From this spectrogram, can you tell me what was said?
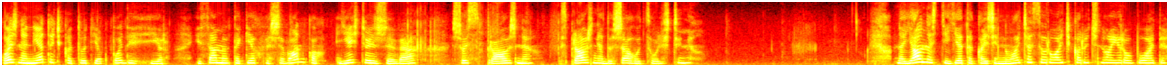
Кожна ниточка тут як подих і саме в таких вишиванках є щось живе, щось справжнє, справжня душа гуцульщини. В наявності є така жіноча сорочка ручної роботи.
